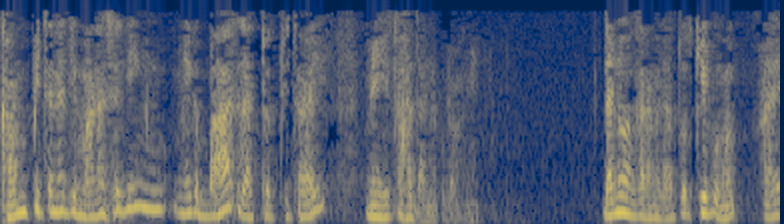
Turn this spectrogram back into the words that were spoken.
කම්පිත නැති මනසකින් මේක බාරගත්තොත් විතරයි මේ හිත හදන්න පුළුවන්. දනුවම් කරන්න ගත්තොත් කියපුවම අය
